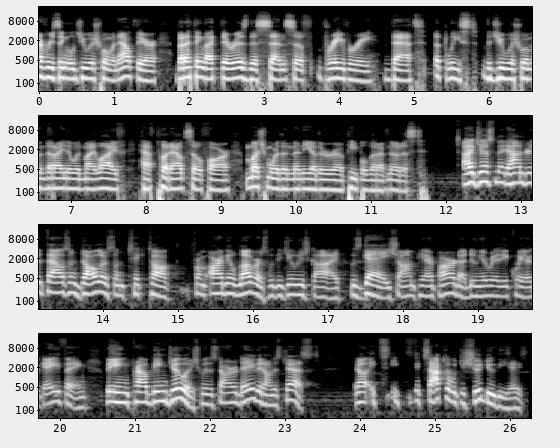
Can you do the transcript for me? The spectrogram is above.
every single Jewish woman out there, but I think like there is this sense of bravery that at least the Jewish women that I know in my life have put out so far, much more than many other uh, people that I've noticed. I just made hundred thousand dollars on TikTok from Army of Lovers with the Jewish guy who's gay, Jean Pierre Barda, doing a really queer gay thing, being proud being Jewish with the Star of David on his chest. You know, it's it's exactly what you should do these days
